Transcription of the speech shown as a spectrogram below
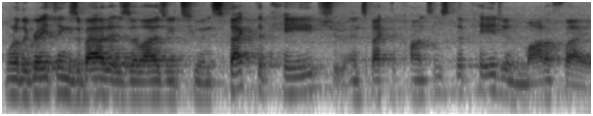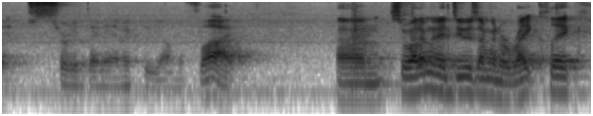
one of the great things about it is it allows you to inspect the page, inspect the contents of the page, and modify it sort of dynamically on the fly. Um, so what I'm going to do is I'm going to right-click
